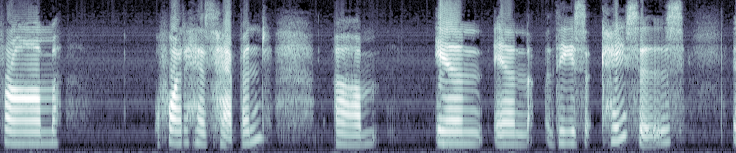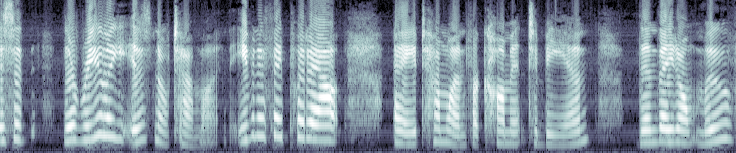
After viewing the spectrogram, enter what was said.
from what has happened um, in in these cases, is that there really is no timeline. Even if they put out a timeline for comment to be in, then they don't move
